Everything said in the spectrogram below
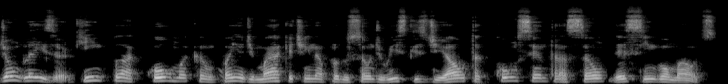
John Que emplacou uma campanha de marketing na produção de whiskies de alta concentração de single malts.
